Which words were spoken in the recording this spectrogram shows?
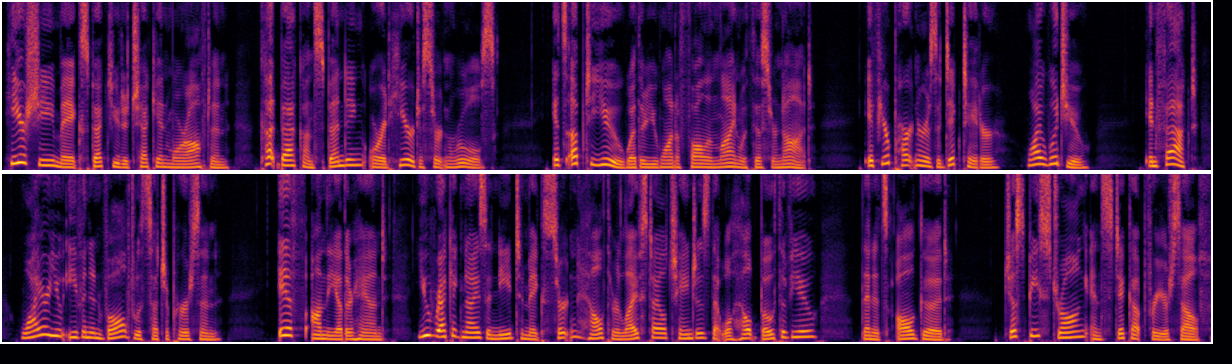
He or she may expect you to check in more often, cut back on spending, or adhere to certain rules. It's up to you whether you want to fall in line with this or not. If your partner is a dictator, why would you? In fact, why are you even involved with such a person? If, on the other hand, you recognize a need to make certain health or lifestyle changes that will help both of you, then it's all good. Just be strong and stick up for yourself.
